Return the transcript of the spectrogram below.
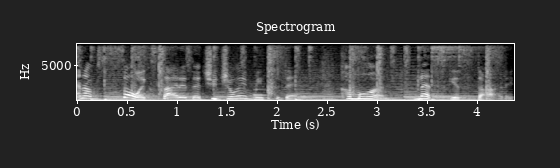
and I'm so excited that you joined me today. Come on, let's get started.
